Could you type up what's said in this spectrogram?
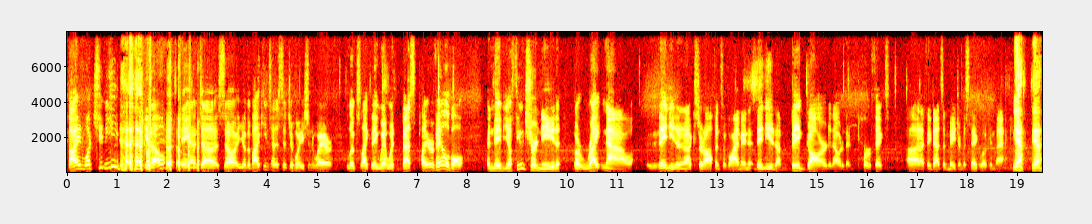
buying what you need, you know. and uh, so you know the Vikings had a situation where looks like they went with best player available and maybe a future need, but right now they needed an extra offensive lineman. They needed a big guard. That would have been perfect. Uh, and I think that's a major mistake looking back. Yeah, yeah.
